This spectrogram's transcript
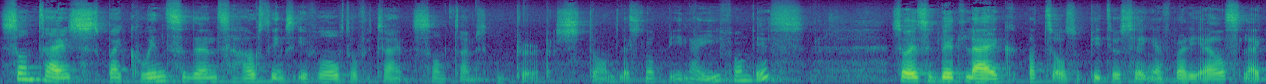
sometimes by coincidence how things evolved over time, sometimes on purpose. Don't let's not be naive on this. So it's a bit like what also Peter was saying, everybody else, like,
